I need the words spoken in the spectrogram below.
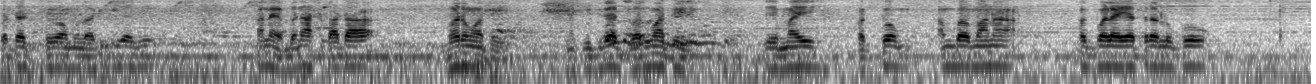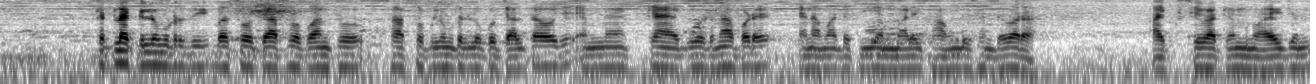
બધા જ સેવામાં લાગી ગયા છે. અને બનાસકાંઠા ભરમાંથી અને ગુજરાત ભરમાંથી જે માઈ ભક્તો અંબામાના પગપાળા યાત્રા લોકો કેટલાક કિલોમીટરથી બસો, ચારસો, પાંચસો, સાતસો કિલોમીટર લોકો ચાલતા હોય છે. એમને ક્યાંય અગવડ ના પડે. એના માટે પીએમ માળી ફાઉન્ડેશન દ્વારા આ એક સેવા કેમ્પનું આયોજન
